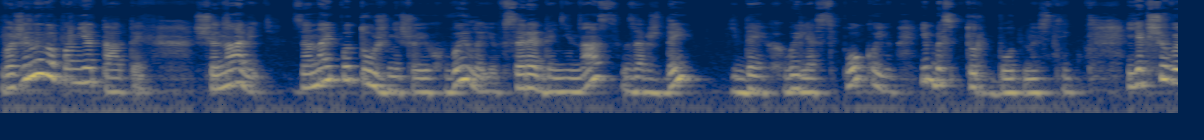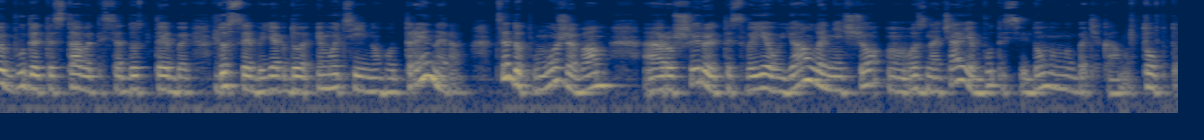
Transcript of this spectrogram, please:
Важливо пам'ятати, що навіть за найпотужнішою хвилею всередині нас завжди йде хвиля спокою і безтурботності. І якщо ви будете ставитися до тебе, до себе як до емоційного тренера, це допоможе вам е, розширити своє уявлення, що е, означає бути свідомими батьками. Тобто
